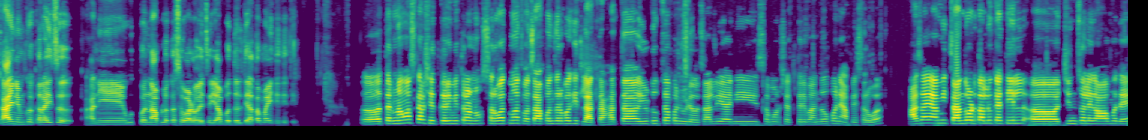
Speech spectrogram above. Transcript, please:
काय नेमकं करायचं आणि उत्पन्न आपलं कसं वाढवायचं याबद्दल ते आता माहिती देतील. तर नमस्कार शेतकरी मित्रांनो. सर्वात महत्त्वाचं आपण जर बघितलं आता आता युट्यूबचा पण व्हिडिओ चालू आहे आणि समोर शेतकरी बांधव पण आहे आपले सर्व. आज आहे आम्ही चांदवड तालुक्यातील चिंचोले गावामध्ये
